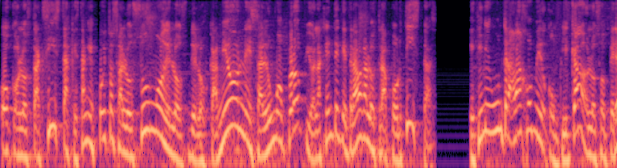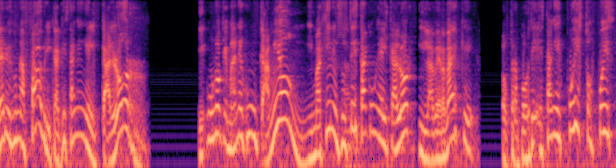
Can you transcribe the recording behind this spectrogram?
o con los taxistas que están expuestos a los humos de los, de los camiones, al humo propio, a la gente que trabaja, los transportistas, que tienen un trabajo medio complicado, los operarios de una fábrica que están en el calor. Y uno que maneja un camión, imagínense, usted está con el calor y la verdad es que los transportistas están expuestos pues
